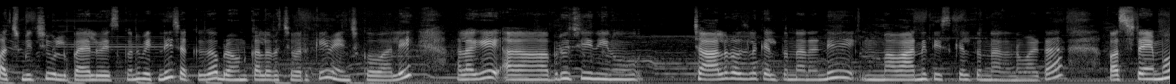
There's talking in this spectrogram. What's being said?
పచ్చిమిర్చి ఉల్లిపాయలు వేసుకొని వీటిని చక్కగా బ్రౌన్ కలర్ వచ్చేవరకు వేయించుకోవాలి. అలాగే అభిరుచి నేను చాలా రోజులకు వెళ్తున్నానండి. మా వారిని తీసుకెళ్తున్నాను అనమాట ఫస్ట్ టైము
